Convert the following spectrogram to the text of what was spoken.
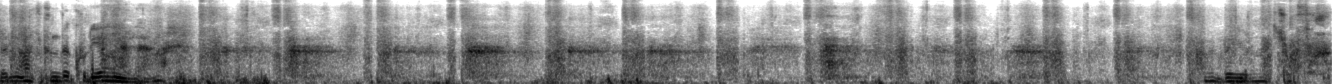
Ağaçların altında kuruyan yerler var. Burada yürümek çok zor.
